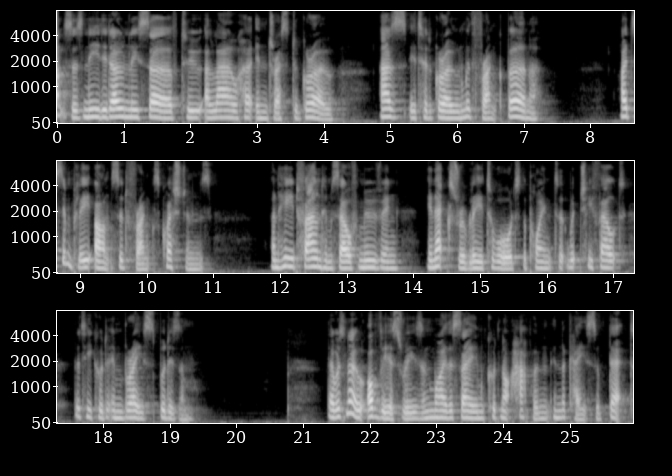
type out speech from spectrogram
answers needed only serve to allow her interest to grow, as it had grown with Frank Burner. I'd simply answered Frank's questions, and he'd found himself moving inexorably towards the point at which he felt that he could embrace Buddhism. There was no obvious reason why the same could not happen in the case of Det.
